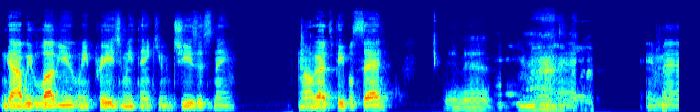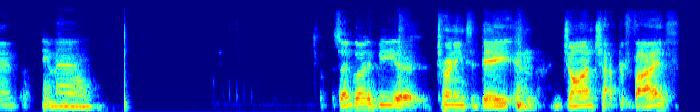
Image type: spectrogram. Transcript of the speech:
And God, we love you and we praise you and we thank you in Jesus' name. And all God's people said, Amen. Amen. Amen. Amen. So I'm going to be uh, turning today in John chapter 5.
